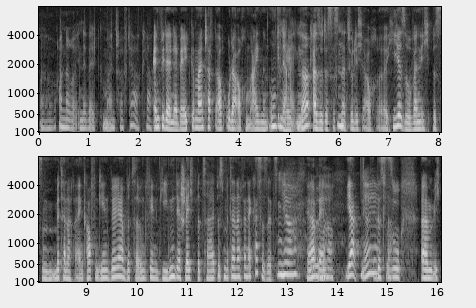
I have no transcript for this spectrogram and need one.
äh, anderer in der Weltgemeinschaft. Ja, klar. Entweder in der Weltgemeinschaft auch oder auch im eigenen Umfeld. Eigenen, ne? Also das ist mhm. natürlich auch äh, hier so. Wenn ich bis Mitternacht einkaufen gehen will, dann wird es da irgendwen geben, der schlecht bezahlt bis Mitternacht an der Kasse sitzt. Ja, ja, wenn, ja, ja, ja, das klar. ist so. Ähm, ich,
